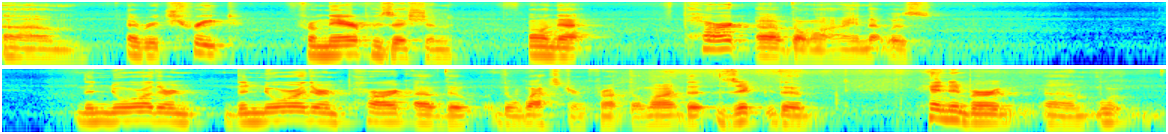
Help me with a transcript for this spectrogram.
um, a retreat from their position on that part of the line that was the northern the northern part of the the western front the line the Zick the Hindenburg um,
